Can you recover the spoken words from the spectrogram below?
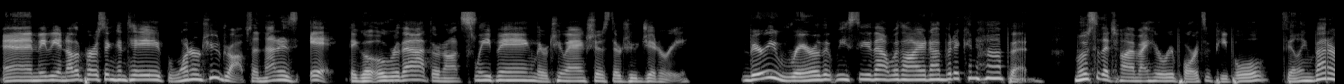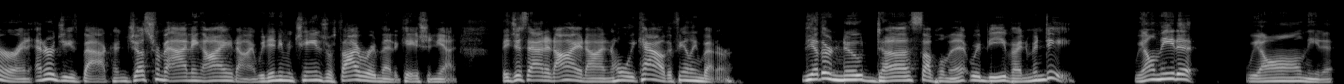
and maybe another person can take one or two drops, and that is it. They go over that. They're not sleeping. They're too anxious. They're too jittery. Very rare that we see that with iodine, but it can happen. Most of the time, I hear reports of people feeling better and energy's back. And just from adding iodine, we didn't even change their thyroid medication yet. They just added iodine, and holy cow, they're feeling better. The other no duh supplement would be vitamin D. We all need it. We all need it.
